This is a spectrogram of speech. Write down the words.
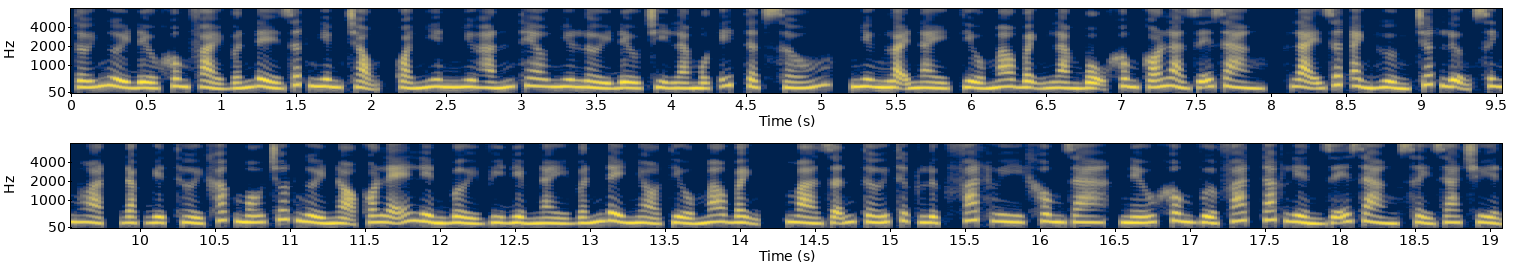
tới người đều không phải vấn đề rất nghiêm trọng, quả nhiên như hắn theo như lời đều chỉ là một ít tật xấu, nhưng loại này tiểu mau bệnh làm bộ không có là dễ dàng, lại rất ảnh hưởng chất lượng sinh hoạt, đặc biệt thời khắc mấu chốt người nọ có lẽ liền bởi vì điểm này vấn đề nhỏ tiểu mau bệnh, mà dẫn tới thực lực phát huy không ra, nếu không vừa phát tác liền dễ dàng xảy ra chuyện.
